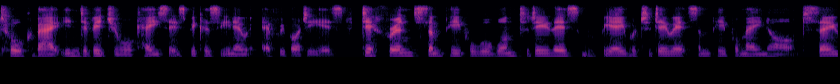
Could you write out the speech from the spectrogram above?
talk about individual cases because, you know, everybody is different. Some people will want to do this, will be able to do it. Some people may not. So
